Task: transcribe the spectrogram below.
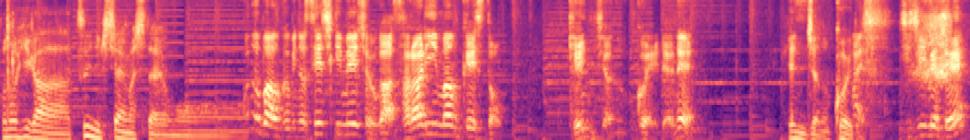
この日がついに来ちゃいましたよもこの番組の正式名称がサラリーマンクエスト。賢者の声だよね。う賢者の声です、縮めて。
